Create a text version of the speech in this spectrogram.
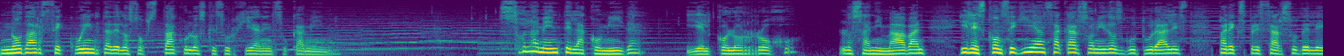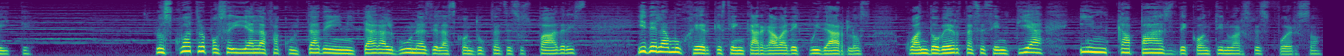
no darse cuenta de los obstáculos que surgían en su camino. Solamente la comida y el color rojo los animaban y les conseguían sacar sonidos guturales para expresar su deleite. Los cuatro poseían la facultad de imitar algunas de las conductas de sus padres y de la mujer que se encargaba de cuidarlos cuando Berta se sentía incapaz de continuar su esfuerzo.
